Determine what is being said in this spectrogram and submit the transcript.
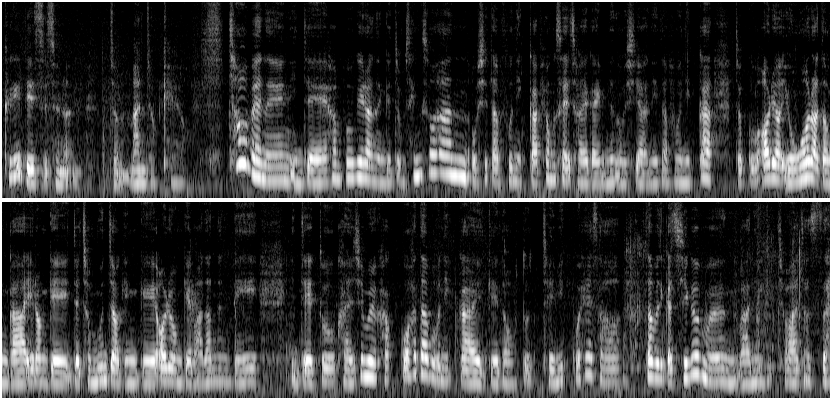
그게 대해서 저는 좀 만족해요. 처음에는 이제 한복이라는 게 좀 생소한 옷이다 보니까 평소에 저희가 입는 옷이 아니다 보니까 조금 어려 용어라던가 이런 게 이제 전문적인 게 어려운 게 많았는데 이제 또 관심을 갖고 하다 보니까 이게 너무 또 재밌고 해서 하다 보니까 지금은 많이 좋아졌어요.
